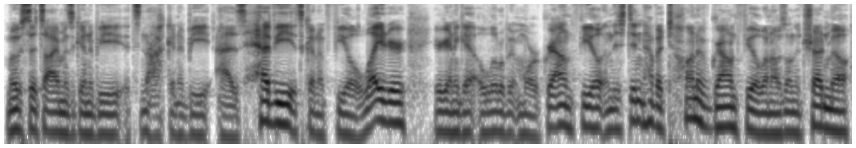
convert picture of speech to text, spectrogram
most of the time is going to be it's not going to be as heavy. It's going to feel lighter. You're going to get a little bit more ground feel. And this didn't have a ton of ground feel when I was on the treadmill,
